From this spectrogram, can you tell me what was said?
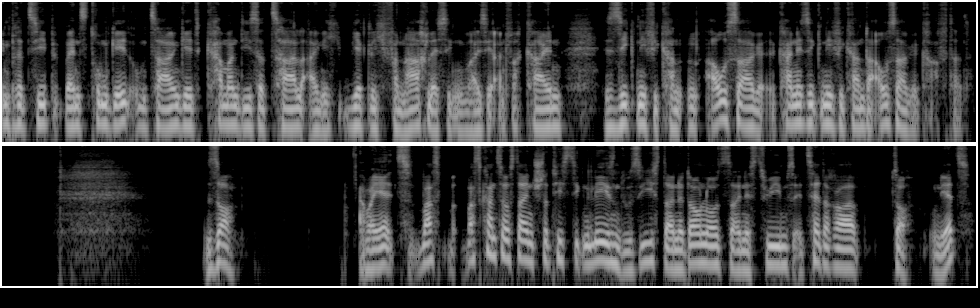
im Prinzip, wenn es darum geht, um Zahlen geht, kann man diese Zahl eigentlich wirklich vernachlässigen, weil sie einfach keinen signifikanten Aussage, keine signifikante Aussagekraft hat. So. Aber jetzt, was, was kannst du aus deinen Statistiken lesen? Du siehst deine Downloads, deine Streams etc. So, und jetzt?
